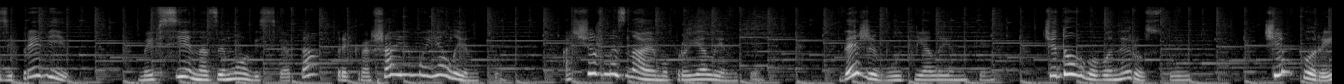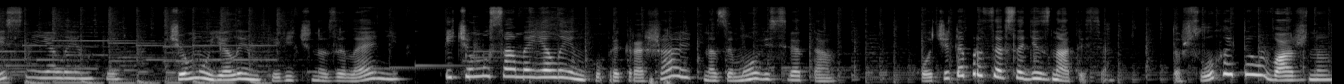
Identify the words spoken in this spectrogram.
Друзі, привіт! Ми всі на зимові свята прикрашаємо ялинку. А що ж ми знаємо про ялинки? Де живуть ялинки? Чи довго вони ростуть? Чим корисні ялинки? Чому ялинки вічно зелені? І чому саме ялинку прикрашають на зимові свята? Хочете про це все дізнатися? Тож слухайте уважно.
